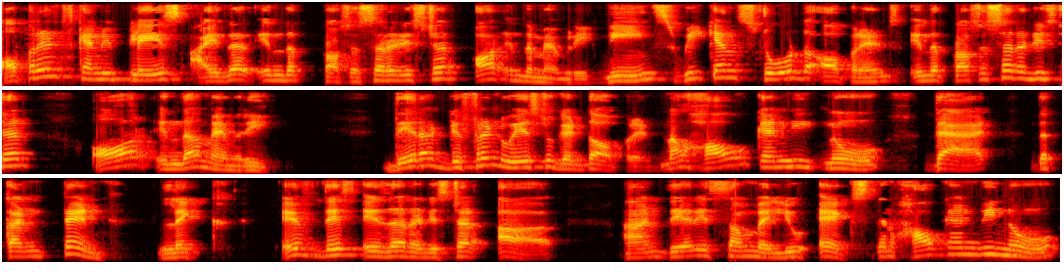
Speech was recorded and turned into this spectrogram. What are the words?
Operands can be placed either in the processor register or in the memory. Means we can store the operands in the processor register or in the memory. There are different ways to get the operand. Now how can we know that the content like if this is a register R and there is some value X then how can we know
